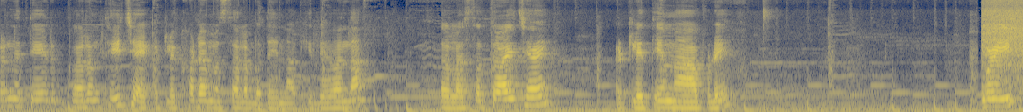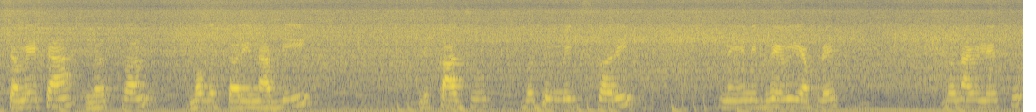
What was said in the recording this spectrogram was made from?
અને તેલ ગરમ થઈ જાય એટલે ખડા મસાલા બધા નાખી દેવાના. મસાલા સતળાઈ જાય એટલે તેમાં આપણે ડુંગળી ટમેટાં, લસણ, મગજતરીના બી, એટલે કાજુ બધું મિક્સ કરી ને એની ગ્રેવી આપણે બનાવી લઈશું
